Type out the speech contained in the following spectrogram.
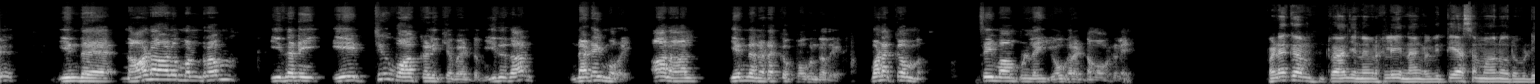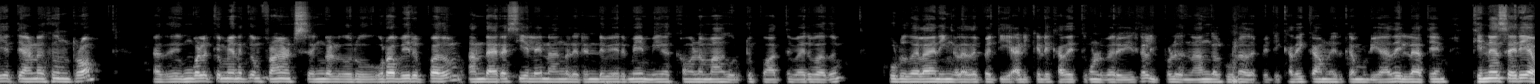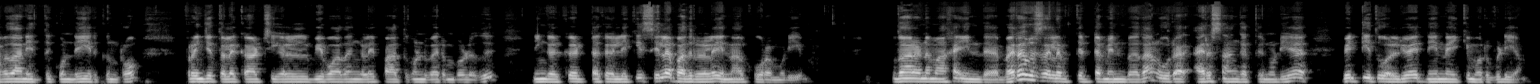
இந்த நாடாளுமன்றம் இதனை ஏற்று வாக்களிக்க வேண்டும். இதுதான் நடைமுறை. ஆனால் என்ன நடக்கப் போகின்றது? வணக்கம் சீமாம் பிள்ளை யோகரட்னம் அவர்களே. வணக்கம் ராஜன் அவர்களே. நாங்கள் வித்தியாசமான ஒரு விடயத்தை அணுகின்றோம் அது உங்களுக்கும் எனக்கும் பிரான்ஸ் எங்கள் ஒரு உறவு இருப்பதும் அந்த அரசியலை நாங்கள் ரெண்டு பேருமே மிக கவனமாக உற்று பார்த்து வருவதும் கூடுதலாக நீங்கள் அதை பற்றி அடிக்கடி கதைத்து கொண்டு வருவீர்கள். இப்பொழுது நாங்கள் கூட அதை பற்றி கதைக்காமல் இருக்க முடியாது. எல்லாத்தையும் தினசரி அவதானித்துக் கொண்டே இருக்கின்றோம். பிரெஞ்சு தொலைக்காட்சிகள் விவாதங்களை பார்த்து கொண்டு வரும் பொழுது நீங்கள் கேட்ட கேள்விக்கு சில பதில்களை என்னால் கூற முடியும். உதாரணமாக இந்த வரவு செலவு திட்டம் என்பதுதான் ஒரு அரசாங்கத்தினுடைய வெற்றி தோல்வியை நிர்ணயிக்கும் ஒரு விடயம்.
